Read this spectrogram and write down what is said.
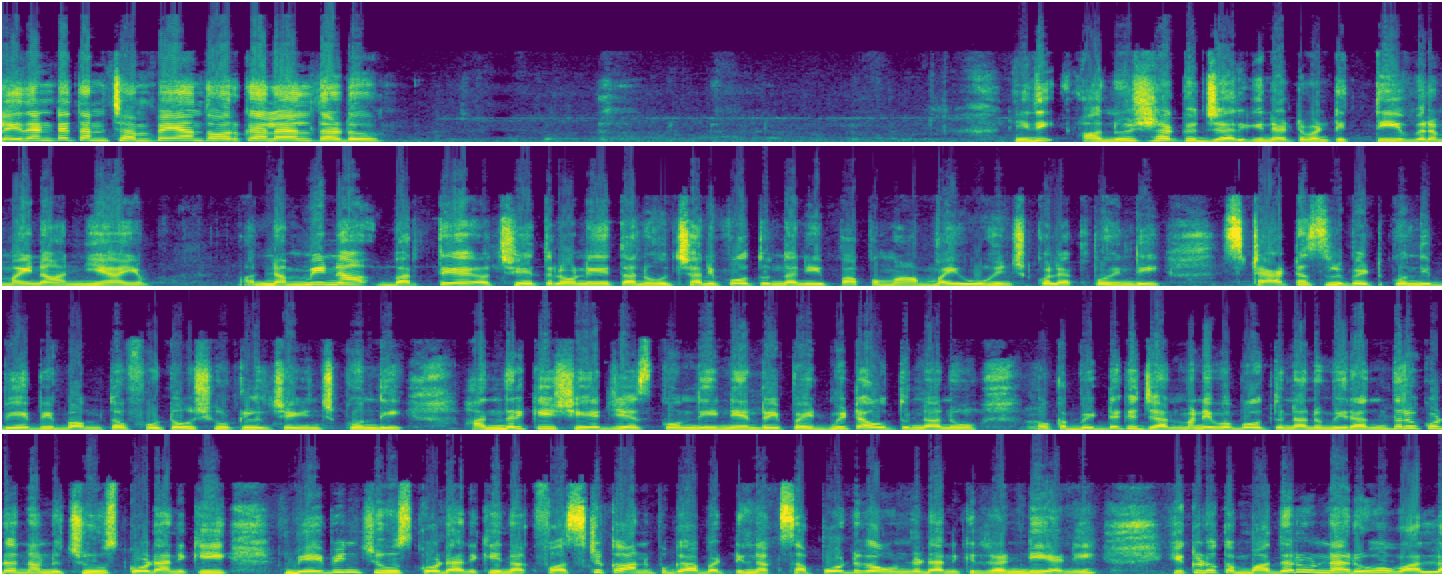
లేదంటే తను చంపేంత వరకు ఎలా వెళ్తాడు? ఇది అనుషకు జరిగినటువంటి తీవ్రమైన అన్యాయం. నమ్మిన భర్త చేతిలోనే తను చనిపోతుందని పాపం మా అమ్మాయి ఊహించుకోలేకపోయింది. స్టేటస్లు పెట్టుకుంది బేబీ బమ్తో ఫోటోషూట్లు చేయించుకుంది అందరికీ షేర్ చేసుకుంది. నేను రేపు అడ్మిట్ అవుతున్నాను ఒక బిడ్డకి జన్మనివ్వబోతున్నాను. మీరందరూ కూడా నన్ను చూసుకోవడానికి బేబీని చూసుకోవడానికి నాకు ఫస్ట్ కానుపు కాబట్టి నాకు సపోర్ట్గా ఉండడానికి రండి అని. ఇక్కడ ఒక మదర్ ఉన్నారు వాళ్ళ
